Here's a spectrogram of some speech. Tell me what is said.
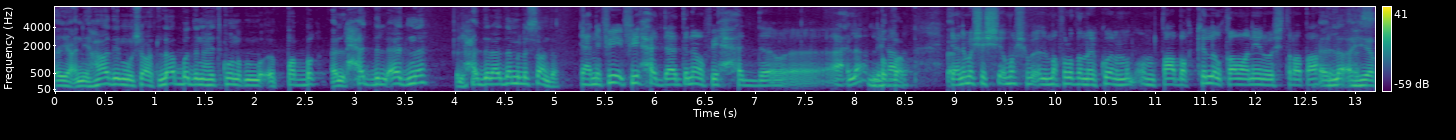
يعني هذه المنشآت لابد إنها تكون تطبق الحد الأدنى الحد الأدنى من ال standard. يعني في في حد أدنى وفي حد آه، أعلى بالضبط. يعني مش الش... مش المفروض إنه يكون مطابق كل القوانين والاشتراطات لا هي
